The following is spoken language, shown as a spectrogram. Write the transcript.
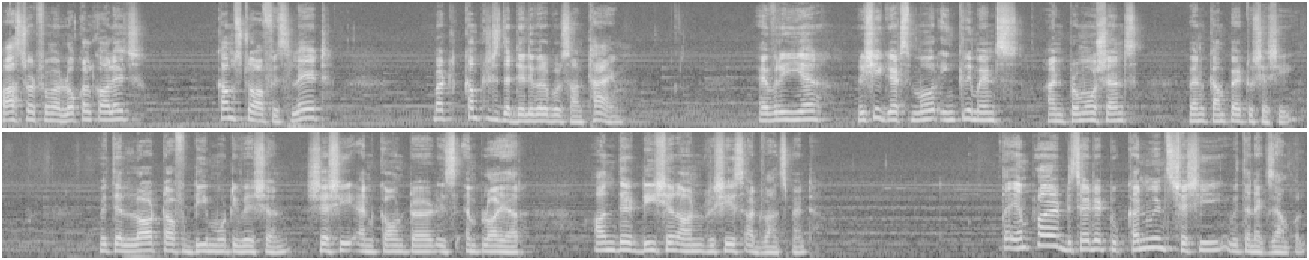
passed out from a local college, comes to office late but completes the deliverables on time. Every year, Rishi gets more increments and promotions when compared to Shashi. With a lot of demotivation, Shashi encountered his employer on their decision on Rishi's advancement. The employer decided to convince Shashi with an example.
